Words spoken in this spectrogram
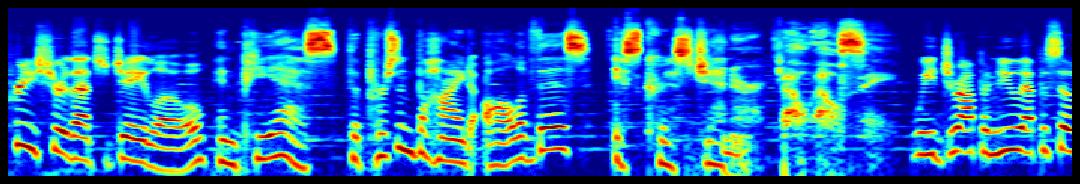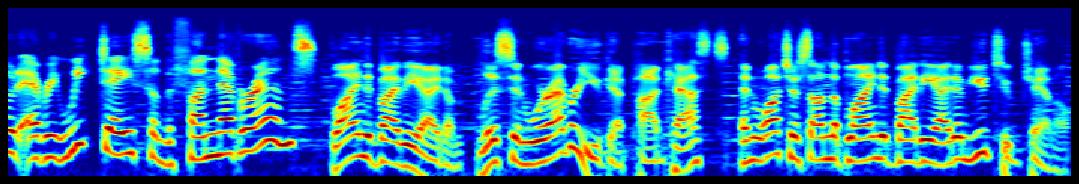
Pretty sure that's J Lo. And P.S. The person behind all of this is Kris Jenner LLC. We drop a new episode every weekday, so the fun never ends. Blinded by the item. Listen wherever you get podcasts, and watch us on the Blinded by the Item YouTube channel.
